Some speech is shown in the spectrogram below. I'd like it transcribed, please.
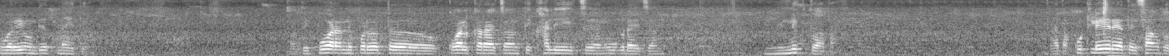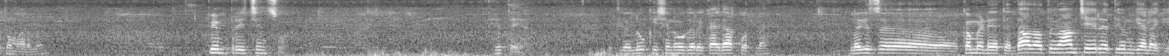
वर येऊन देत नाही ते. ते पोरांनी परत कॉल करायचा आणि ते खाली यायचं आणि उघडायचं. मी निघतो आता. आता कुठल्या एरियात आहे सांगतो तुम्हाला मी. पिंपरी चिंचवड. हे या. इथलं लोकेशन वगैरे काय दाखवत नाही. लगेच कमेंट येते दादा तुम्ही आमच्या एरियात येऊन गेला की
